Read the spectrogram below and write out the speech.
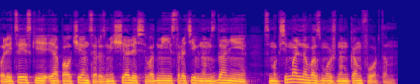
Полицейские и ополченцы размещались в административном здании с максимально возможным комфортом.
